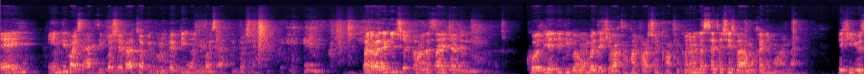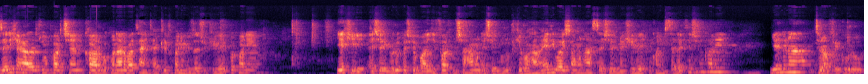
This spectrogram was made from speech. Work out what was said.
A این device active باشه برای traffic group B اون device active باشه. بنابراین این چیزی که حالا سعی کردیم کلی دیدی به اون بده که وقتی می‌خوایم partition config کنیم اینجا سه تا چیز برامون خیلی مهمه. یکی user ی که قرار تو پارچن کار بکنه رو باید تعیین تکلیف کنیم user ش رو create بکنیم. یکی HA group ش که by default میشه همون HA group ی که رو همه device همون هستش یه دونه create می‌کنیم select ش می‌کنیم. یه دونه traffic group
